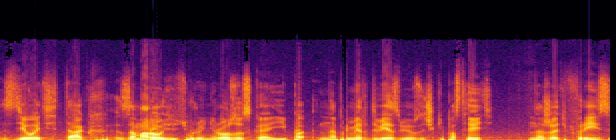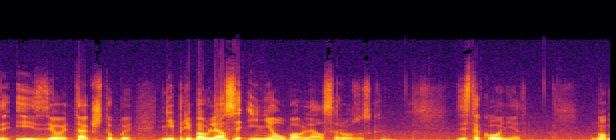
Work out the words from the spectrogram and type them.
сделать так, заморозить уровень розыска и, например, две звездочки поставить, нажать фриз и сделать так, чтобы не прибавлялся и не убавлялся розыск. Здесь такого нет. Ну,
